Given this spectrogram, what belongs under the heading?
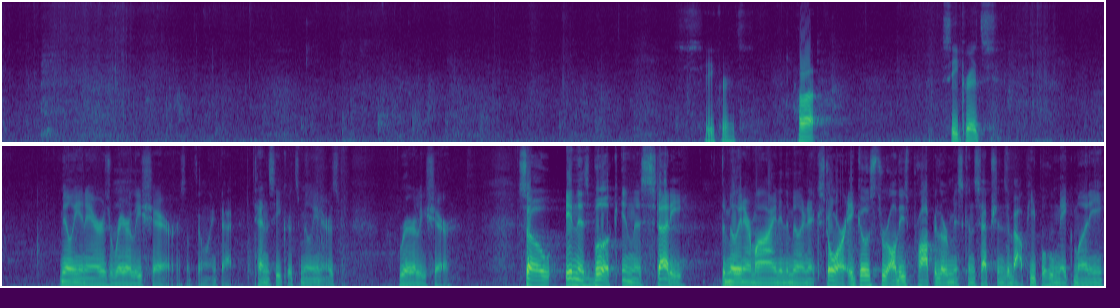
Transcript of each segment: Secrets. How about secrets millionaires rarely share, or something like that? 10 secrets millionaires rarely share. So, in this book, in this study, The Millionaire Mind and The Millionaire Next Door, it goes through all these popular misconceptions about people who make money,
